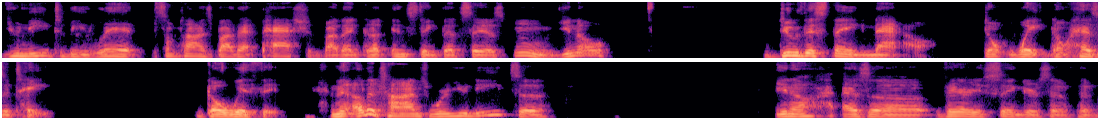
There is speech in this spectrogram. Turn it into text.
you need to be led sometimes by that passion, by that gut instinct that says, mm, you know, do this thing now. Don't wait, don't hesitate. Go with it and then other times where you need to, you know, as uh various singers have, have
